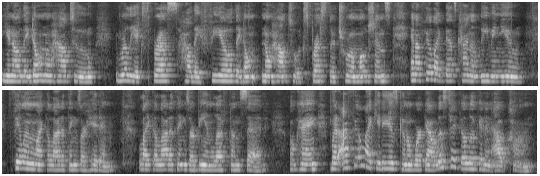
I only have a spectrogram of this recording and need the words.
You know, they don't know how to really express how they feel. They don't know how to express their true emotions. And I feel like that's kind of leaving you feeling like a lot of things are hidden. Like a lot of things are being left unsaid okay? But I feel like it is going to work out. Let's take a look at an outcome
